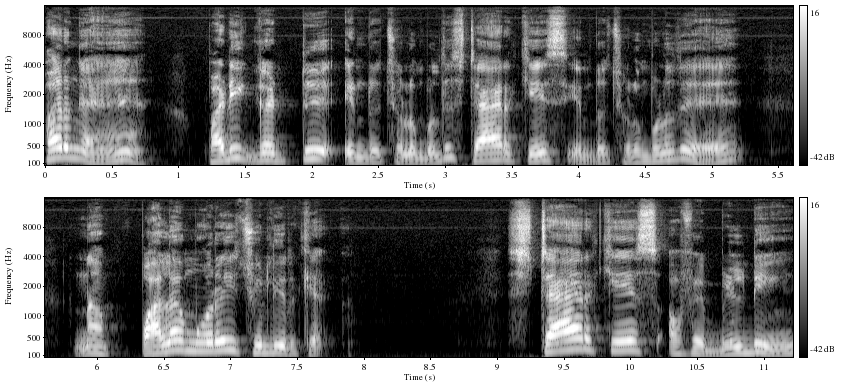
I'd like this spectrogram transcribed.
பாருங்க படிக்கட்டு என்று சொல்லும் பொழுது ஸ்டேர் கேஸ் என்று சொல்லும் பொழுது நான் பல முறை சொல்லியிருக்கேன். ஸ்டேர் கேஸ் ஆஃப் எ பில்டிங்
